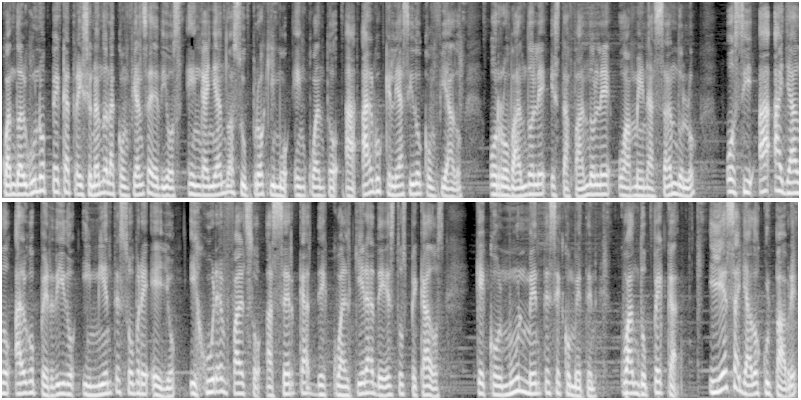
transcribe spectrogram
cuando alguno peca traicionando la confianza de Dios, engañando a su prójimo en cuanto a algo que le ha sido confiado, o robándole, estafándole o amenazándolo, o si ha hallado algo perdido y miente sobre ello y jura en falso acerca de cualquiera de estos pecados que comúnmente se cometen, cuando peca y es hallado culpable,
